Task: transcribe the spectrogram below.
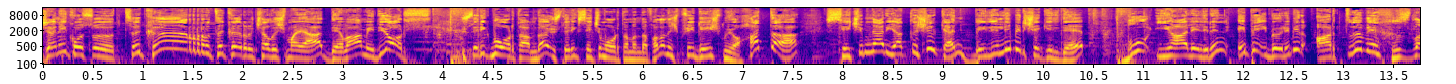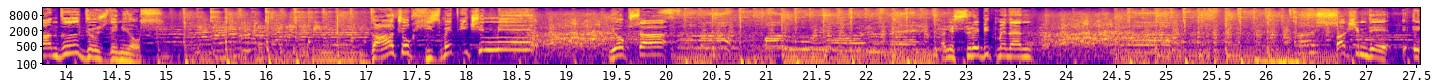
Canikos'u tıkır tıkır çalışmaya devam ediyor. Üstelik bu ortamda, üstelik seçim ortamında falan hiçbir şey değişmiyor. Hatta seçimler yaklaşırken belirli bir şekilde bu ihalelerin epey böyle bir arttığı ve hızlandığı gözleniyor. Daha çok hizmet için mi? Yoksa hani süre bitmeden Bak şimdi e,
